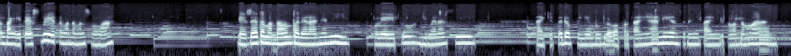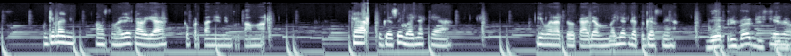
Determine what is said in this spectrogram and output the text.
tentang ITSB ya teman-teman semua. Biasanya teman-teman pada nanya nih, kuliah itu gimana sih? Nah, kita udah punya beberapa pertanyaan nih yang sering ditanya ke teman-teman. Mungkin lang- langsung aja kali ya ke pertanyaan yang pertama. Kak, tugasnya banyak ya? Gimana tuh Kak Adam? Banyak gak tugasnya? Gue pribadi sih, Gitu.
